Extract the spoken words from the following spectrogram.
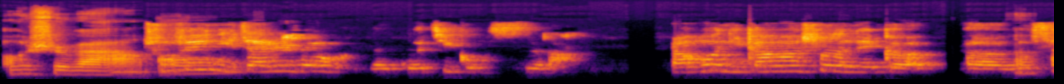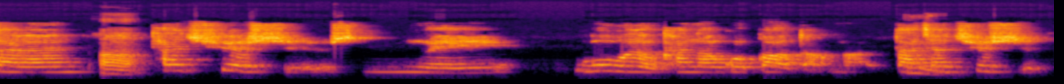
哦，是吧？除非你在日本网的国际公司了。然后你刚刚说的那个呃卢塞恩，嗯，他确实是因为，因为我有看到过报道嘛，大家确实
